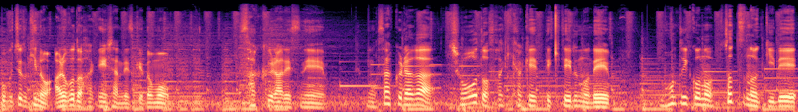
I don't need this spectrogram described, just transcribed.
僕ちょっと昨日あることを発見したんですけども、桜ですね。もう桜がちょうど咲きかけてきているので、本当にこの1つの木で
